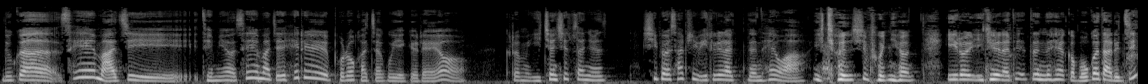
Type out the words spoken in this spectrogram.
누가 새해 맞이 되면 새해 맞이 해를 보러 가자고 얘기를 해요. 그러면 2014년 12월 31일 날 뜨는 해와 2015년 1월 1일 날 뜨는 해가 뭐가 다르지?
